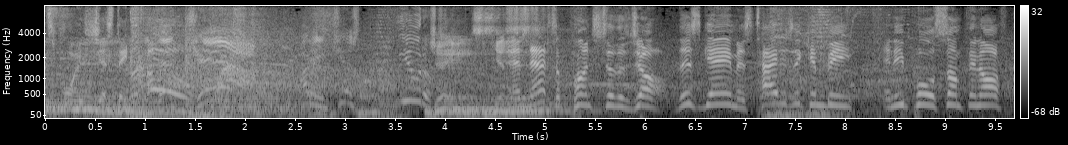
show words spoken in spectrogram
defense points. Just a oh, wow. I mean, just beautiful. James yes. And that's a punch to the jaw. This game as tight as it can be, and he pulls something off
